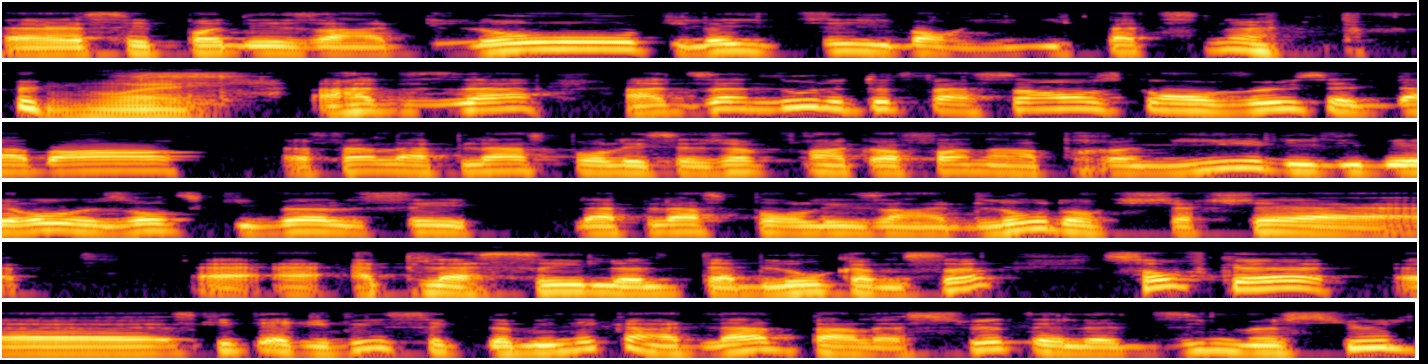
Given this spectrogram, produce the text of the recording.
euh, c'est pas des anglos. Puis là, il, bon, il, il patine un Ouais. en disant, en disant, nous, de toute façon, ce qu'on veut, c'est d'abord faire la place pour les cégeps francophones en premier. Les libéraux, eux autres, ce qu'ils veulent, c'est la place pour les anglos. Donc, ils cherchaient à, à- placer là, le tableau comme ça. Sauf que euh, ce qui est arrivé, c'est que Dominique Andelade, par la suite, elle a dit Monsieur le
